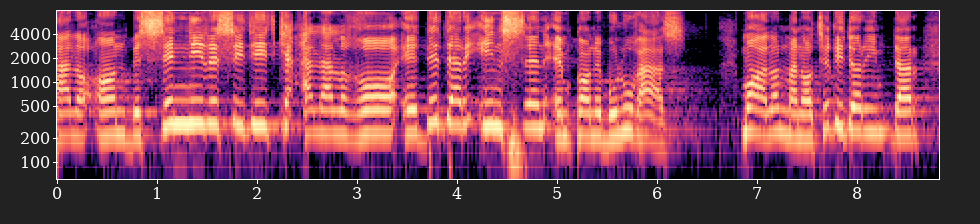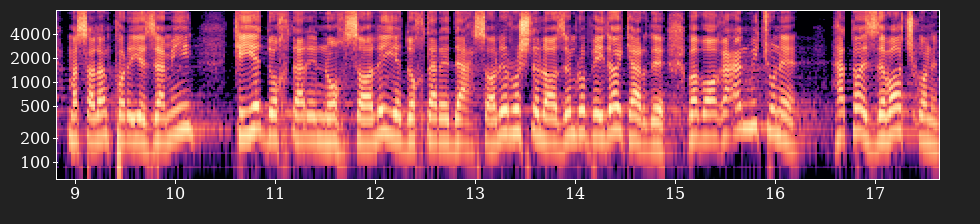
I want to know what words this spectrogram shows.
الان به سنی رسیدید که علل قاعده در این سن امکان بلوغ هست ما الان مناطقی داریم در مثلا کره زمین که یه دختر نه ساله یه دختر ده ساله رشد لازم رو پیدا کرده و واقعا می‌تونه حتی ازدواج کنه.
